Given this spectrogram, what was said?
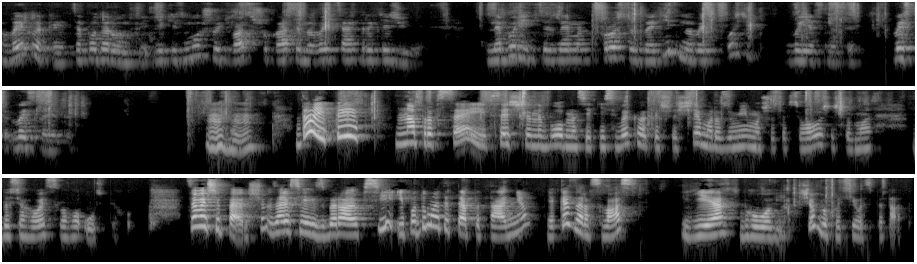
Виклики це подарунки, які змушують вас шукати новий центр тяжіння. Не боріться з ними, просто знайдіть новий спосіб вияснити, вис- вистояти. Угу. Да, йти на про все, і все, що не було в нас якісь виклики, що ще ми розуміємо, що це всього лише, щоб ми досягли свого успіху. Це ваші перші. Зараз я їх збираю всі, і подумайте те питання, яке зараз у вас є в голові. Що б ви хотіли спитати?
